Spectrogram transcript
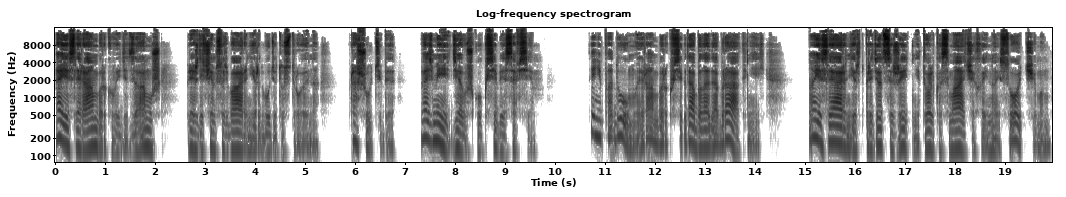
А если Рамберг выйдет замуж, прежде чем судьба Арньерд будет устроена, прошу тебя, возьми девушку к себе совсем. Ты не подумай, Рамберг всегда была добра к ней. Но если Арньерд придется жить не только с мачехой, но и с отчимом,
